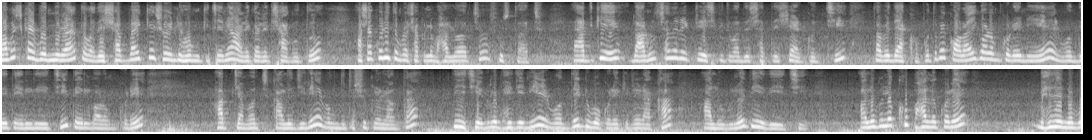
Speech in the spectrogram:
নমস্কার বন্ধুরা, তোমাদের সবাইকে শৈলী হোম কিচেনে অনেক অনেক স্বাগত। আশা করি তোমরা সকলে ভালো আছো, সুস্থ আছো। আজকে দারুণ স্বাদের একটি রেসিপি তোমাদের সাথে শেয়ার করছি। তবে দেখো, প্রথমে কড়াই গরম করে নিয়ে এর মধ্যে তেল দিয়েছি। তেল গরম করে হাফ চামচ কালো জিরে এবং দুটো শুকনো লঙ্কা দিয়েছি। এগুলো ভেজে নিয়ে এর মধ্যে ডুবো করে কেটে রাখা আলুগুলো দিয়ে দিয়েছি। আলুগুলো খুব ভালো করে ভেজে নেব।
